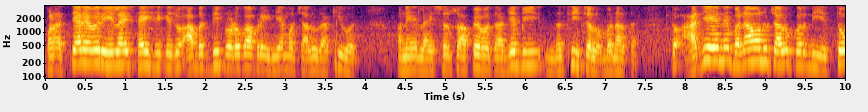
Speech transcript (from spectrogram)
પણ અત્યારે હવે રિયલાઇઝ થાય છે કે જો આ બધી પ્રોડક્ટો આપણે ઇન્ડિયામાં ચાલુ રાખી હોત અને લાઇસન્સો આપ્યા હોત, આજે બી નથી, ચલો, બનાવતા. તો આજે એને બનાવવાનું ચાલુ કરી દઈએ તો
